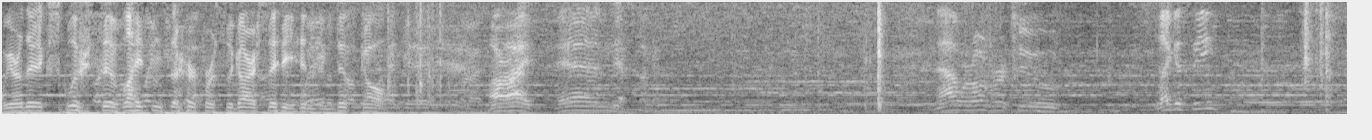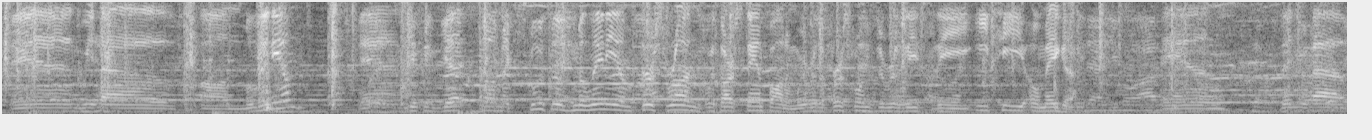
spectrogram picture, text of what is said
We are the exclusive licensor for Cigar City in disc golf. All right, and now we're over to Legacy, and we have um, Millennium and you can get some exclusive Millennium first runs with our stamp on them. We were the first ones to release the ET Omega. And then you have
